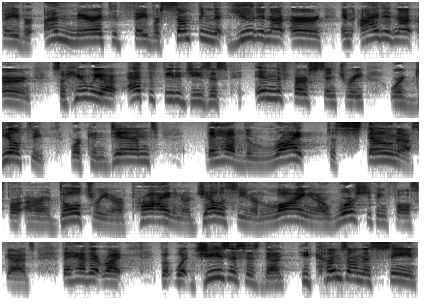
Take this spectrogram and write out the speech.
favor, unmerited favor, something that you did not earn and I did not earn. So here we are at the feet of Jesus in the first century. We're guilty, we're condemned. They have the right to stone us for our adultery and our pride and our jealousy and our lying and our worshiping false gods. They have that right. But what Jesus has done, he comes on the scene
